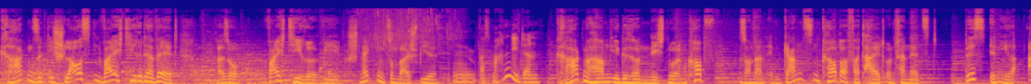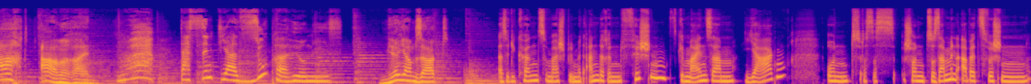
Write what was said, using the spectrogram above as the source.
Kraken sind die schlauesten Weichtiere der Welt. Also Weichtiere wie Schnecken zum Beispiel. Hm, Was machen die denn? Kraken haben ihr Gehirn nicht nur im Kopf, sondern im ganzen Körper verteilt und vernetzt. Bis in ihre acht Arme rein. Das sind ja super Hirnis. Mirjam sagt, Also die können zum Beispiel mit anderen Fischen gemeinsam jagen. Und das ist schon Zusammenarbeit zwischen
